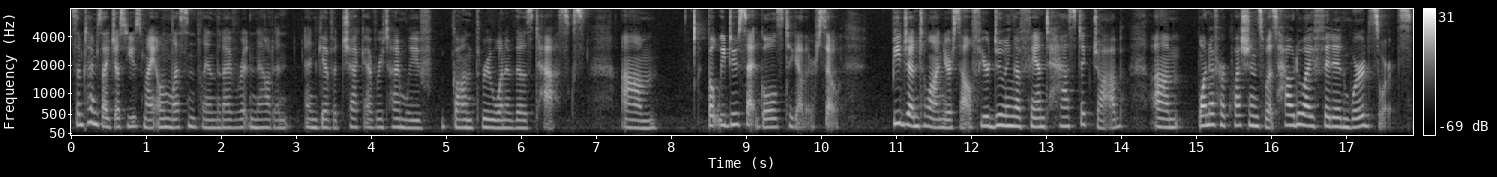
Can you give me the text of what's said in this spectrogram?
Sometimes I just use my own lesson plan that I've written out and, and give a check every time we've gone through one of those tasks. Um, but we do set goals together. So be gentle on yourself. You're doing a fantastic job. Um, one of her questions was, How do I fit in word sorts?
